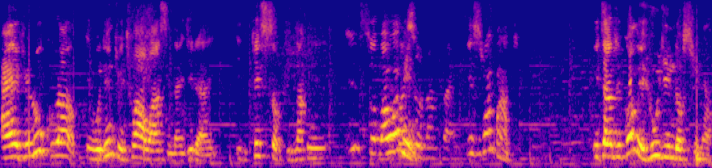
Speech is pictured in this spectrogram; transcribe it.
And if you look around, within 24 hours in Nigeria, in cases of kidnapping, it's overwhelming. Rampant. It's rampant. It has become a huge industry now.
